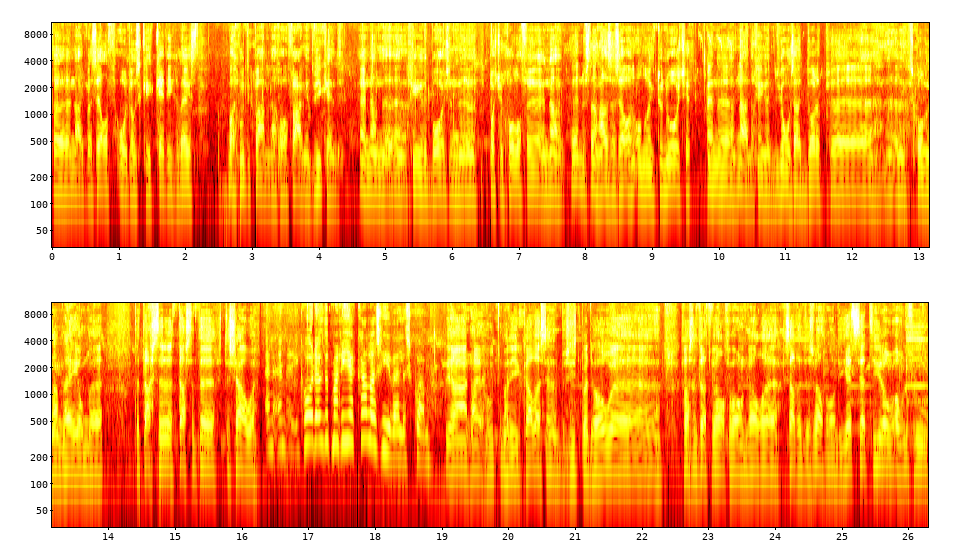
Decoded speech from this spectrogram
nou, ik ben zelf ooit nog eens een keer caddy geweest. Maar goed, die kwamen dan gewoon vaak in het weekend. En dan uh, gingen de boys een uh, potje golfen. En, nou, en dus dan hadden ze zelf een onderling toernooitje. En uh, nou, dan gingen de jongens uit het dorp, ze konden dan mee om de tasten, tasten te, te sjouwen. En, en ik hoorde ook dat Maria Callas hier wel eens kwam. Ja, nou ja, goed, Maria Callas en Brigitte Bardot. was dat wel gewoon wel, ze hadden dus wel gewoon de jetset hier over, over de vloer.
